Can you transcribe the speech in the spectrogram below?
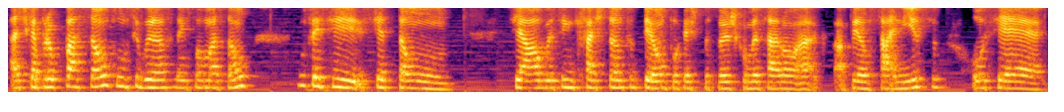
acho que a preocupação com segurança da informação, não sei se, se é tão. se é algo assim que faz tanto tempo que as pessoas começaram a, a pensar nisso, ou se é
